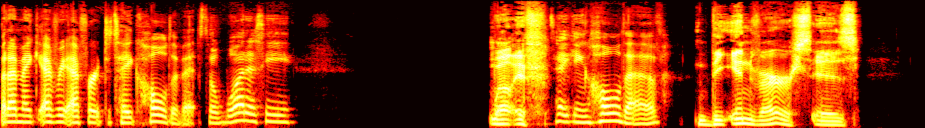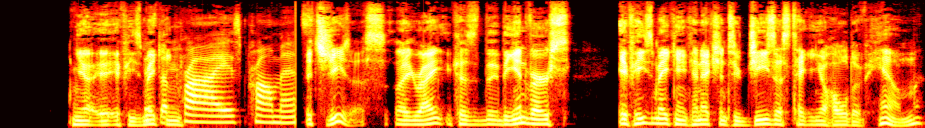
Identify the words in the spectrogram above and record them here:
But I make every effort to take hold of it. So what is he well, if taking hold of? the inverse is, you know, if he's making the prize, promise. it's Jesus, like right? Because the the inverse, if he's making a connection to Jesus taking a hold of him,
